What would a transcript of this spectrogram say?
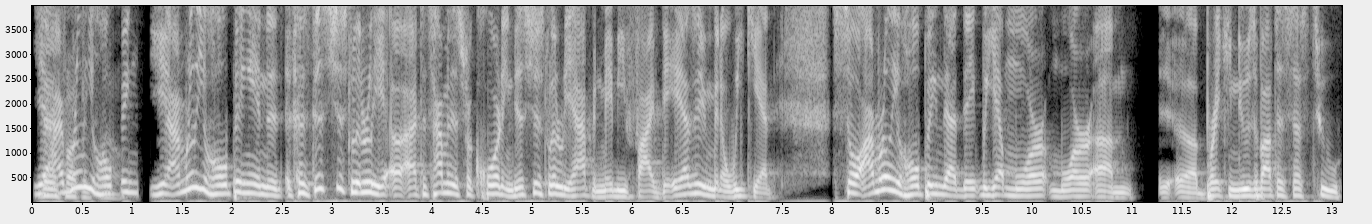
Yeah, I'm really hoping. Yeah, I'm really hoping in the because this just literally uh, at the time of this recording, this just literally happened maybe five days. It hasn't even been a week yet. So I'm really hoping that they, we get more more um uh, breaking news about this as to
